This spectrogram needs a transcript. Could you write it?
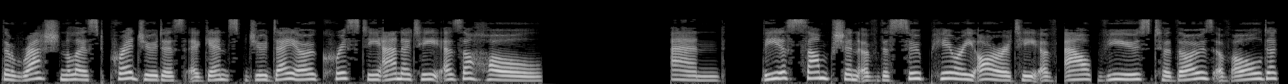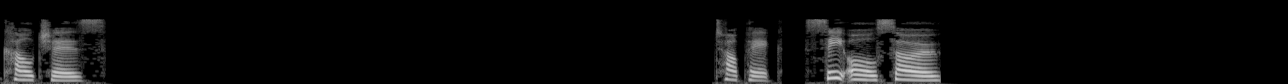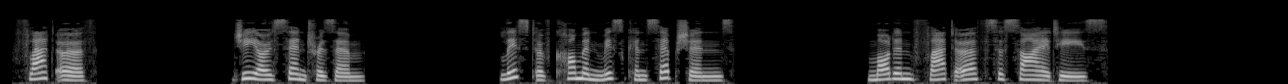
the rationalist prejudice against Judeo-Christianity as a whole, and the assumption of the superiority of our views to those of older cultures. Topic. See also Flat Earth. Geocentrism List of common misconceptions. Modern flat Earth societies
